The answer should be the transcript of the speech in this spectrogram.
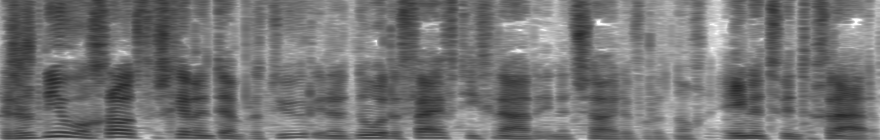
Er is opnieuw een groot verschil in temperatuur. In het noorden 15 graden, in het zuiden wordt het nog 21 graden.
